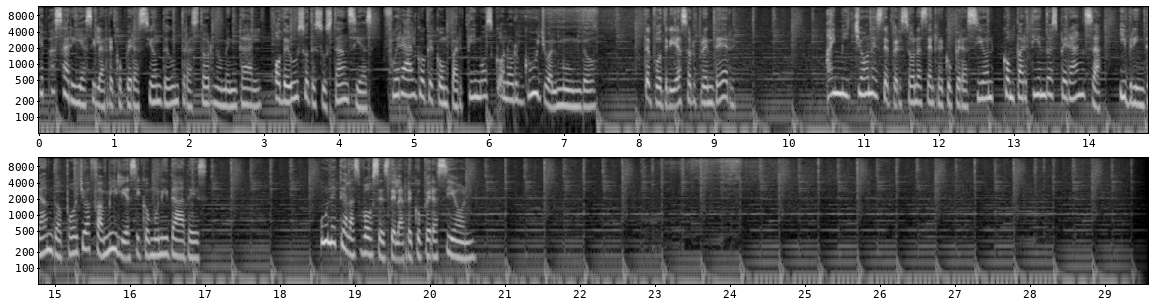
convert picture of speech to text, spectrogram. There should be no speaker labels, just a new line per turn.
¿Qué pasaría si la recuperación de un trastorno mental o de uso de sustancias fuera algo que compartimos con orgullo al mundo? Te podría sorprender. Hay millones de personas en recuperación compartiendo esperanza y brindando apoyo a familias y comunidades. Únete a las voces de la recuperación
